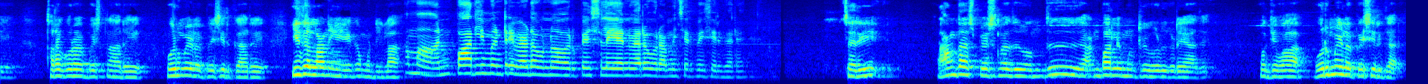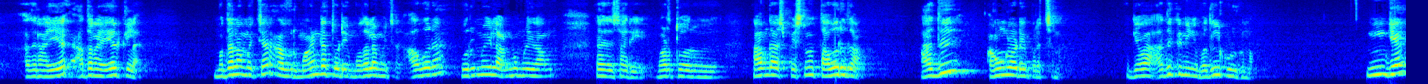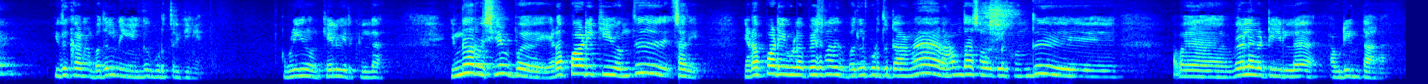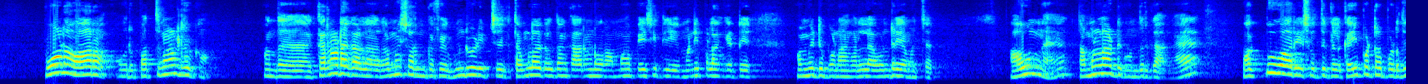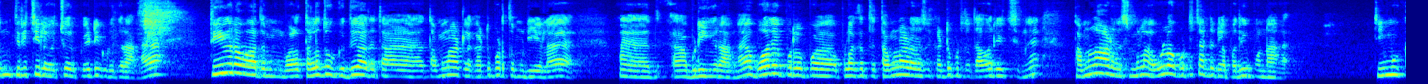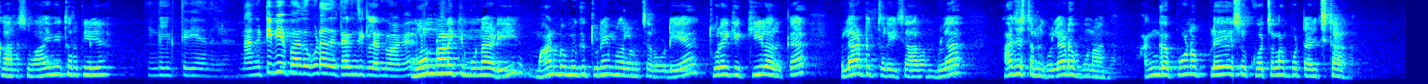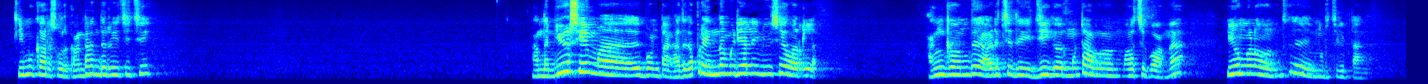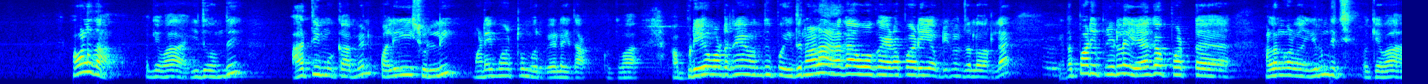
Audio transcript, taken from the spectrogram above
தரக்குறையாக பேசினாரு உரிமையில் பேசியிருக்காரு. இதெல்லாம் நீங்கள் கேட்க மாட்டீங்களா? ஆமா அன்பார்லிமெண்ட்ரி வேட ஒன்றும் அவர் பேசலையேன்னு வேற ஒரு அமைச்சர் பேசியிருக்காரு. சரி ராம்தாஸ் பேசுனது வந்து அன்பார்லிமெண்ட்ரி வேர்டு கிடையாது. ஓகேவா? ஒருமையில் பேசியிருக்காரு. அதை நான் ஏ அதை நான் ஏற்கல. முதலமைச்சர் அவர் மாநிலத்துடைய முதலமைச்சர். அவரை ஒருமையில் அன்புமணி ராம் சாரி மருத்துவர் ராம்தாஸ் பேசுனது தவறு தான் அது அவங்களுடைய பிரச்சனை. ஓகேவா அதுக்கு நீங்கள் பதில் கொடுக்கணும். இங்கே இதுக்கான பதில் நீங்கள் எங்கே கொடுத்துருக்கீங்க? அப்படிங்கிற ஒரு கேள்வி இருக்குல்ல. இன்னொரு விஷயம் இப்போ எடப்பாடிக்கு வந்து சாரி எடப்பாடி இவ்வளோ பேசுனதுக்கு பதில் கொடுத்துட்டாங்க. ராம்தாஸ் அவர்களுக்கு வந்து வேலை வெட்டி இல்லை அப்படின்ட்டாங்க. போன வாரம் ஒரு பத்து நாள் இருக்கும். அந்த கர்நாடகாவில் ரமேஸ்வரம் கஃபே குண்டு வெடிச்சு தமிழர்கள் தான் காரணம் ஒரு அம்மா பேசிட்டு மன்னிப்பெல்லாம் கேட்டு மம்மிட்டு போனாங்கல்ல ஒன்றிய அமைச்சர். அவங்க தமிழ்நாட்டுக்கு வந்திருக்காங்க. வக்பு வாரிய சொத்துக்கள் கைப்பற்றப்படுதுன்னு திருச்சியில் வச்சு ஒரு பேட்டி கொடுக்குறாங்க. தீவிரவாதம் தலை தூக்குது அதை த தமிழ்நாட்டில் கட்டுப்படுத்த முடியலை அப்படிங்கிறாங்க. போதைப்பொருள் பு புழக்கத்தை தமிழ்நாடு அரசு கட்டுப்படுத்த தவறிச்சுன்னு தமிழ்நாடு அரசு மேலே அவ்வளோ குற்றச்சாட்டுகளை பதிவு பண்ணாங்க. திமுக அரசு வாய்வே திறக்கலையே. எங்களுக்கு தெரியாதுல்ல. நாங்க டிவியை பார்த்து கூட அதை தெரிஞ்சுக்கலன்னுவாங்க. மூணு நாளைக்கு முன்னாடி மாண்புமிகு துணை முதலமைச்சருடைய துறைக்கு கீழே இருக்க விளையாட்டுத்துறை சார்பில் ராஜஸ்தானுக்கு விளையாட போனாங்க. அங்கே போன பிளேயர்ஸு கோச்செல்லாம் போட்டு அடிச்சிட்டாங்க. திமுக அரசு ஒரு கண்டனம் தெரிவிச்சிச்சு. அந்த நியூஸையும் இது பண்ணிட்டாங்க. அதுக்கப்புறம் இந்த மீடியாலையும் நியூஸே வரல. அங்கே வந்து அடித்தது ஜி கவர்மெண்ட்டும் அவங்க மறைச்சிக்குவாங்க. இவங்களும் வந்து முடிச்சுக்கிட்டாங்க. அவ்வளோதான் ஓகேவா இது வந்து அதிமுக மேல் பழியை சொல்லி மடைமாற்றும் ஒரு வேலை தான் ஓகேவா அப்படியே உடனே வந்து இப்போ இதனால ஆகா ஓகோ எடப்பாடி அப்படின்னு சொல்ல வரல. எடப்பாடி பீரியடில் ஏகப்பட்ட அலங்கோலம் இருந்துச்சு ஓகேவா?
